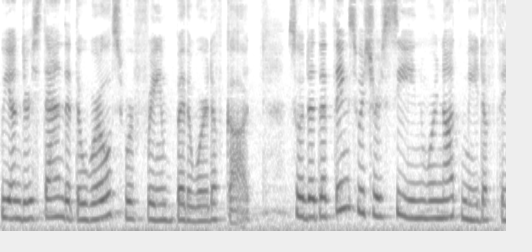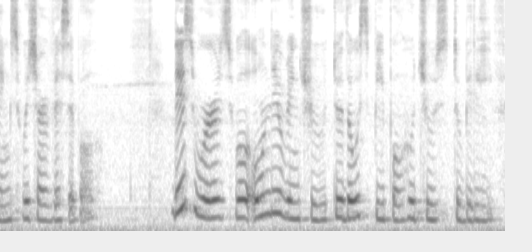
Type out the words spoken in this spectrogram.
we understand that the worlds were framed by the word of God so that the things which are seen were not made of things which are visible. These words will only ring true to those people who choose to believe.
